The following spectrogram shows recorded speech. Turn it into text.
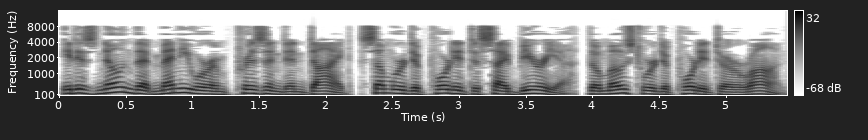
It is known that many were imprisoned and died, some were deported to Siberia, though most were deported to Iran.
